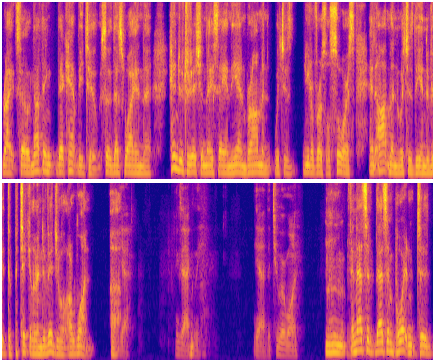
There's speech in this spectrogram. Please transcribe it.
right. So nothing there can't be two. So that's why in the hindu tradition they say in the end brahman which is universal source and atman which is the individ the particular individual are one. Uh, yeah. Exactly. Yeah the two are one. Mm-hmm. and that's a, that's important to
